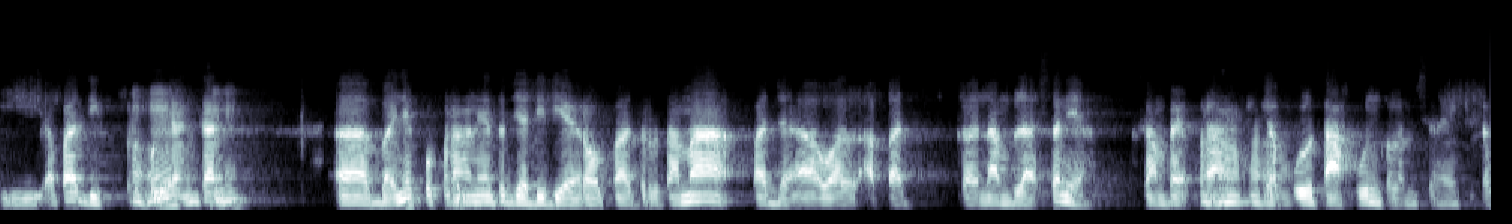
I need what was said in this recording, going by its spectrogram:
di apa di perkuliahan kan uh -huh. uh, banyak peperangan yang terjadi di Eropa terutama pada awal abad ke-16an ya sampai perang uh -huh. 30 tahun kalau misalnya kita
